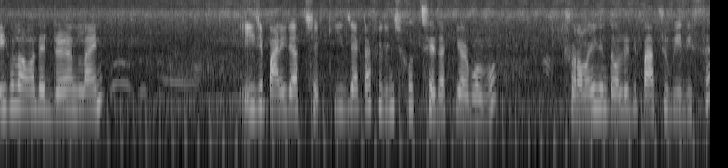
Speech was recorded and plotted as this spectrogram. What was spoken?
এই হলো আমাদের ড্রেন লাইন এই যে পানি যাচ্ছে, কি যে একটা ফিলিংস হচ্ছে যা কি আর বলব? সোনামণি কিন্তু অলরেডি পা চুবিয়ে দিচ্ছে।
